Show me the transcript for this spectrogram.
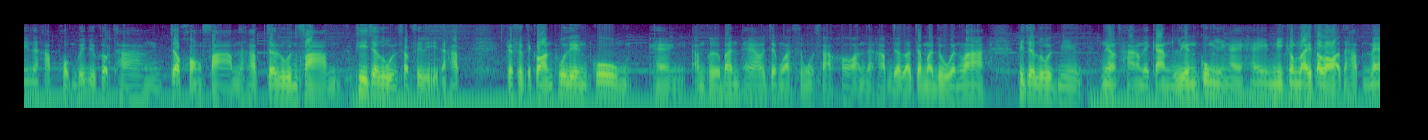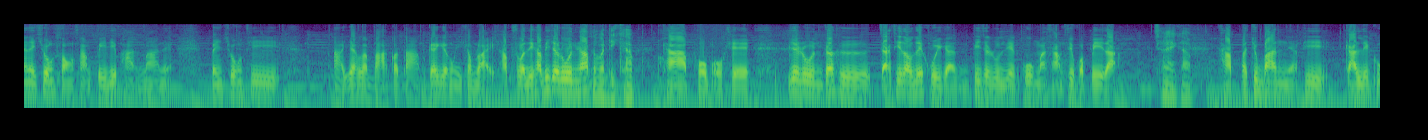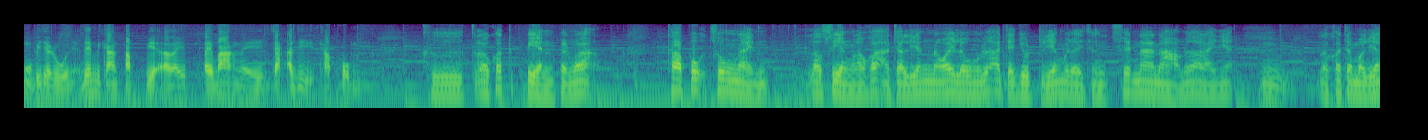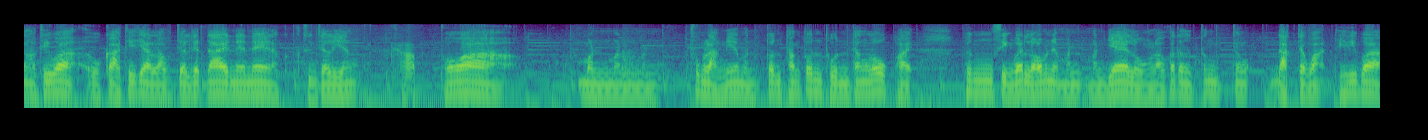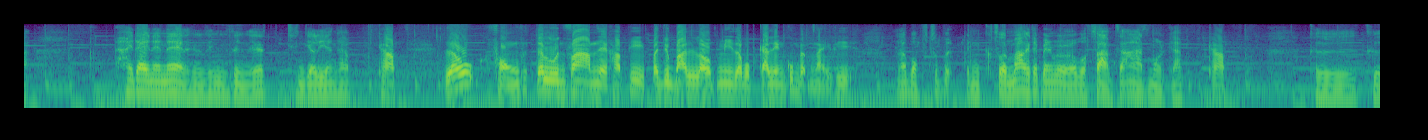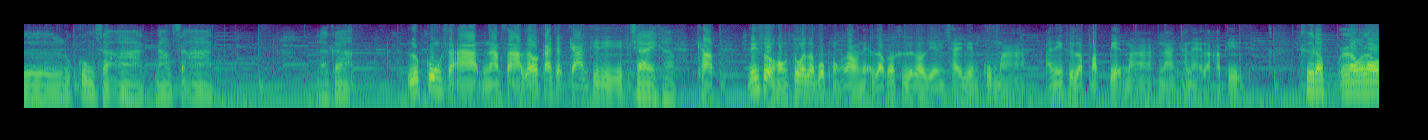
นนี้นะครับผมก็อยู่กับทางเจ้าของฟาร์มนะครับจรูนฟาร์มพี่จรูนทรัพย์สิรินะครับเกษตรกรผู้เลี้ยงกุ้ง แห่งอำเภอบ้านแพ้วจังหวัดสมุทรสาครนะครับเดี๋ยวเราจะมาดูกันว่าพี่จรูนมีแนวทางในการเลี้ยงกุ้งยังไง ให้มีกำไรตลอดนะครับแม้ในช่วง 2-3 ปีที่ผ่านมาเนี่ยเป็นช่วงที่อ่ายากลำบากก็ตามก็ยังมีกำไรครับสวัสดีครับพี่จรูนครับสวัสดีครับครับผมโอเคพี่จรูนก็คือจากที่เราได้คุยกันพี่จรูนเลี้ยงกุ้งมา 30 กว่าปีละ ใช่ครับครับปัจจุบันเนี่ยพี่การเลี้ยงกุ้งของพี่จรูนเนี่ยได้มีการปรับเปลี่ยนอะไรไปบ้างในจากอดีตครับผมคือเราก็เปลี่ยนเป็นว่า ถ้าพวกช่วงไหนเราเสี่ยงเราก็อาจจะเลี้ยงน้อยลง หรืออาจจะหยุดเลี้ยงไปเลยอย่างเช่นหน้าหนาวหรืออะไรเนี่ยอืมเราก็จะมาเลี้ยงเอาที่ว่าโอกาสที่จะเราจะเลี้ยงได้แน่ๆเราถึงจะเลี้ยง ครับ เพราะว่ามันมันมันช่วงหลังเนี่ยมันต้นทั้งต้นทุนทั้งโรคภัยเพิ่งสิ่งแวดล้อมเนี่ยมันมันแย่ลงเราก็ต้องต้องจังดักจังหวะที่ที่ว่า ให้ได้แน่ๆถึงถึงถึงจะถึงจะเลี้ยงครับ ครับ แล้วของจรูนฟาร์มเนี่ยครับพี่ปัจจุบันเรามีระบบการเลี้ยงกุ้งแบบไหนพี่ระบบเป็นส่วนมากจะเป็นระบบสามสะอาดหมดครับครับ คือคือลูกกุ้งสะอาด น้ำสะอาด แล้วก็ลูกกุ้งสะอาดน้ำสะอาดแล้วก็การจัดการที่ดีใช่ครับครับ ในส่วนของตัวระบบของเราเนี่ยเราก็คือเราเลี้ยงใช้เลี้ยงกุ้งมา อันนี้คือเราปรับเปลี่ยนมานานแค่ไหนแล้วครับพี่ คือเราเราเรา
